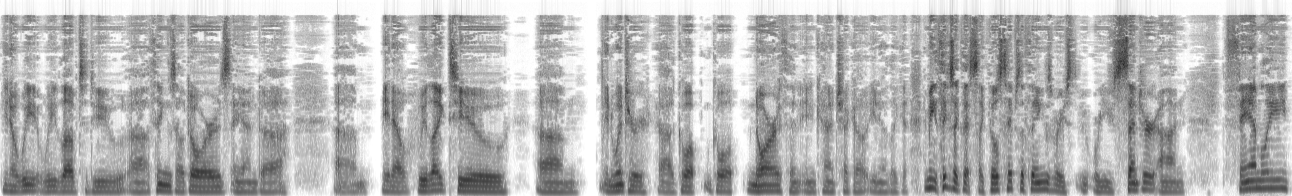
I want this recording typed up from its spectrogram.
you know, we, we love to do, uh, things outdoors and, uh, um, you know, we like to, um, in winter, uh, go up, go up north and, and kind of check out, you know, like, I mean, things like this, like those types of things where you, where you center on family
